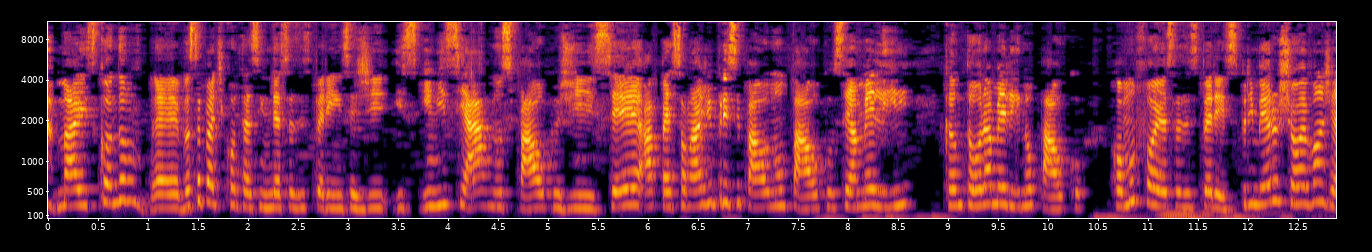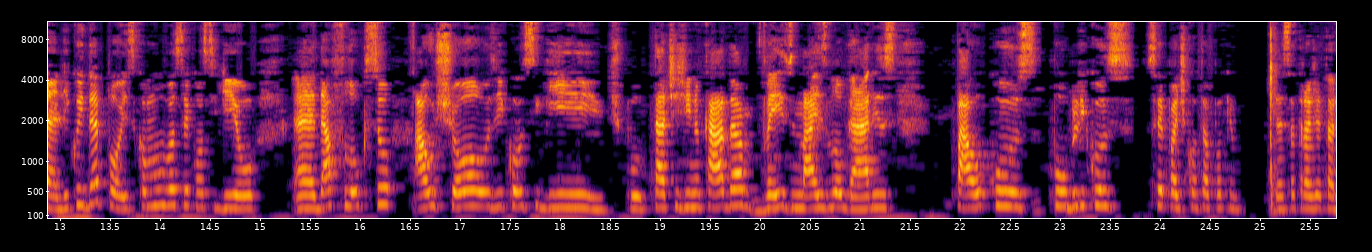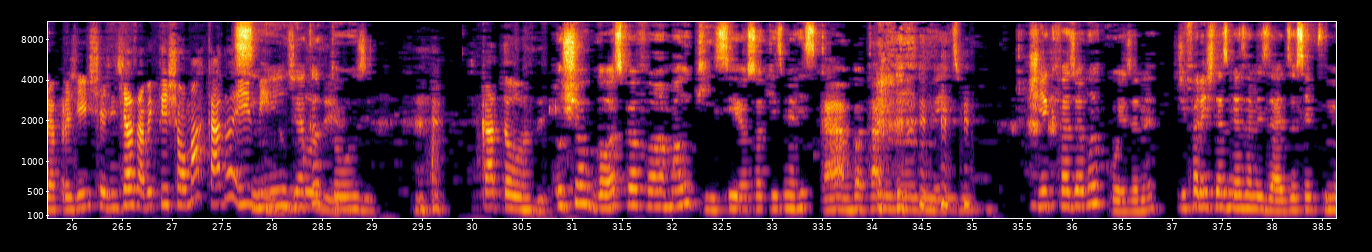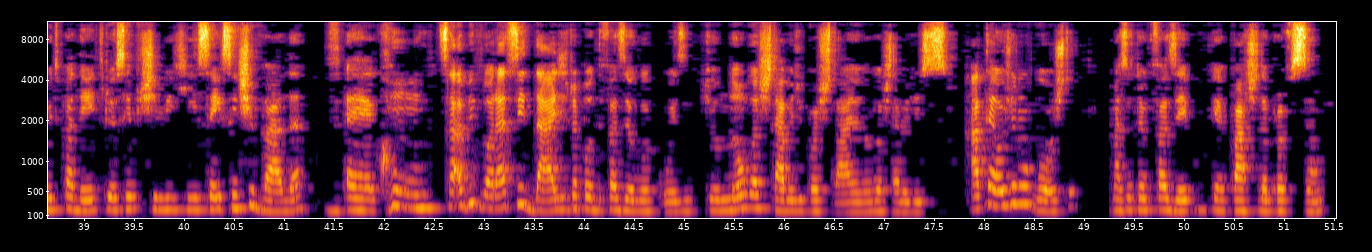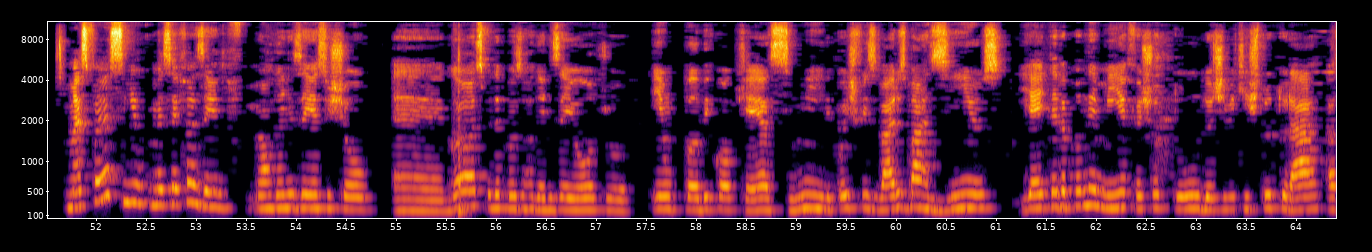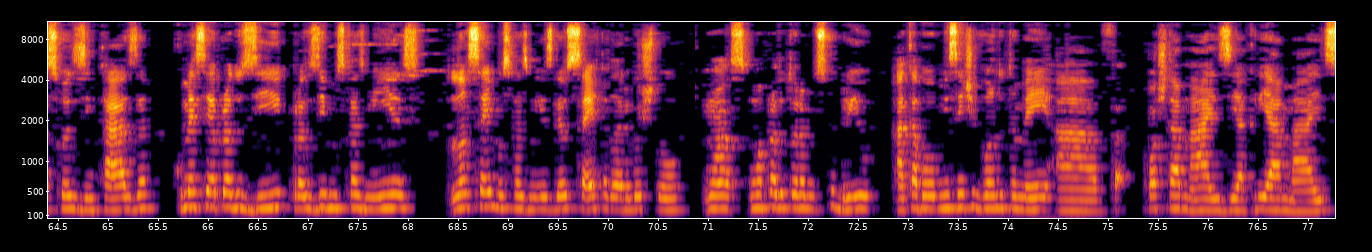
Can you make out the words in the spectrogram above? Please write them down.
Mas quando é, você pode contar assim dessas experiências de iniciar nos palcos, de ser a personagem principal no palco, ser a Meli, cantora Meli no palco. Como foi essas experiências? Primeiro show evangélico e depois, como você conseguiu é, dar fluxo aos shows e conseguir, tipo, tá atingindo cada vez mais lugares, palcos públicos você pode contar um pouquinho dessa trajetória pra gente? A gente já sabe que tem show marcado aí, Sim, vindo, dia inclusive. 14. 14. O show gospel foi uma maluquice. Eu só quis me arriscar, botar no mundo mesmo. Tinha que fazer alguma coisa, né? Diferente das minhas amizades, eu sempre fui muito pra dentro. Eu sempre tive que ser incentivada é, com, sabe, voracidade para poder fazer alguma coisa. Que eu não gostava de postar, eu não gostava disso. Até hoje eu não gosto. Mas eu tenho que fazer porque é parte da profissão. Mas foi assim, eu comecei fazendo. Eu organizei esse show é, gospel, depois organizei outro em um pub qualquer, assim, depois fiz vários barzinhos. E aí teve a pandemia, fechou tudo, eu tive que estruturar as coisas em casa. Comecei a produzir, produzir músicas minhas, lancei músicas minhas, deu certo, a galera gostou. Uma, uma produtora me descobriu, acabou me incentivando também a postar mais e a criar mais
